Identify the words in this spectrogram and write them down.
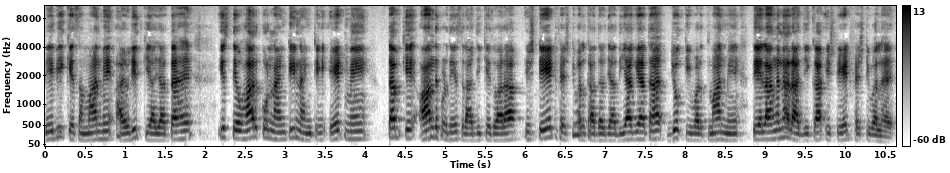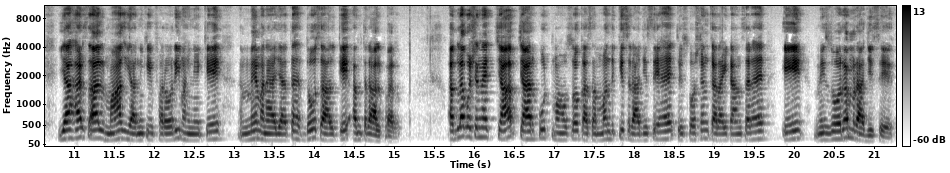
देवी के सम्मान में आयोजित किया जाता है। इस त्योहार को 1998 में तब के आंध्र प्रदेश राज्य के द्वारा स्टेट फेस्टिवल का दर्जा दिया गया था, जो कि वर्तमान में तेलंगाना राज्य का स्टेट फेस्टिवल है। यह हर साल माघ यानी कि फरवरी महीने के, में मनाया जाता है, दो साल के अंतराल पर। अगला क्वेश्चन है, चाप चारकूट महोत्सव का संबंध किस राज्य से है? तो इस क्वेश्चन का राइट आंसर है, ए, मिजोरम राज्य से।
